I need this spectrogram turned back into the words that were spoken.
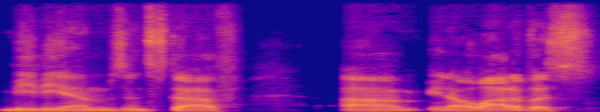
mediums and stuff. Um, you know, a lot of us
